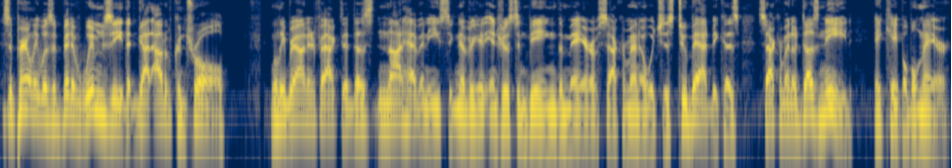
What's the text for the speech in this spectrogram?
This apparently was a bit of whimsy that got out of control. Willie Brown, in fact, uh, does not have any significant interest in being the mayor of Sacramento, which is too bad because Sacramento does need a capable mayor.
